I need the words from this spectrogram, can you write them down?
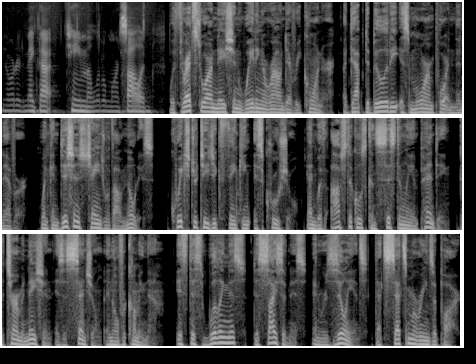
in order to make that team a little more solid. With threats to our nation waiting around every corner, adaptability is more important than ever. When conditions change without notice, quick strategic thinking is crucial. And with obstacles consistently impending, determination is essential in overcoming them. It's this willingness, decisiveness, and resilience that sets Marines apart.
